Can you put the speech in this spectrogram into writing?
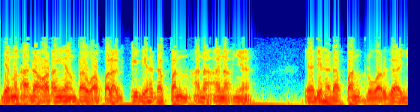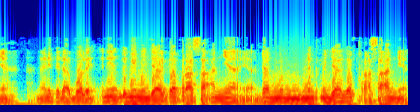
Jangan ada orang yang tahu apalagi di hadapan anak-anaknya. Ya di hadapan keluarganya. Nah ini tidak boleh. Ini demi menjaga perasaannya ya dan menjaga perasaannya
